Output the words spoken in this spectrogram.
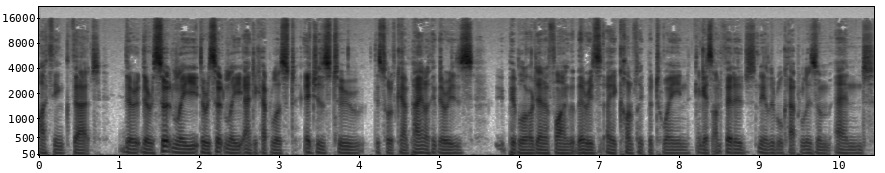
I think that there, there is certainly there is certainly anti-capitalist edges to this sort of campaign. I think there is people are identifying that there is a conflict between, I guess, unfettered neoliberal capitalism and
